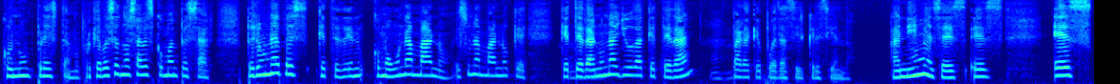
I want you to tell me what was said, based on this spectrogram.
con un préstamo, porque a veces no sabes cómo empezar, pero una vez que te den como una mano, es una mano que, que te dan, una ayuda que te dan para que puedas ir creciendo. Anímense, es, es, es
